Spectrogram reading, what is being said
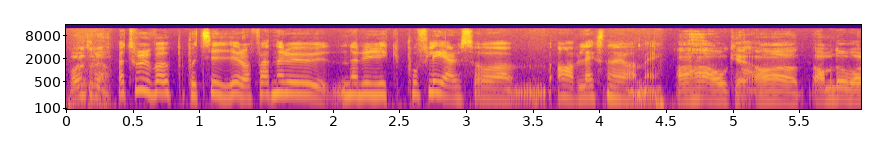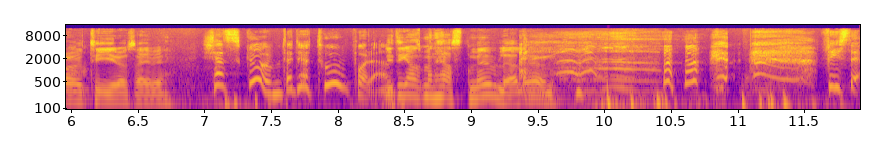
Var det inte det? Jag tror du var uppe på 10 då. För att när du, när du gick på fler så avlägsnade jag mig. Aha, okej. Ja. ja, men då var det 10 då säger vi. Känns skumt att jag tog på den. Lite grann som en hästmule, eller hur? Finns det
